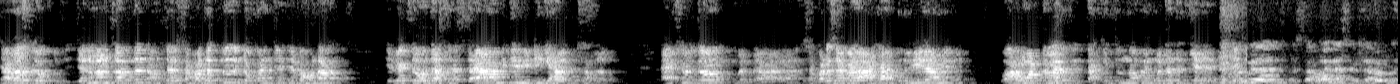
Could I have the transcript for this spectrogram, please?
ज्यावेळेस लोक जनमनसातून आमच्या समाजातून लोकांचे जे भावना जे व्यक्त होत असतात त्यावेळेला आम्ही ती मिटिंग घ्यायला ठरलं. ऍक्च्युअल तो अं, सपाटे साहेब ह्यापूर्वी आम्ही वारंवार त्याला ताकीदून आम्ही मदतच केली. सर्वांना सर्वांनी असं ठरवलं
